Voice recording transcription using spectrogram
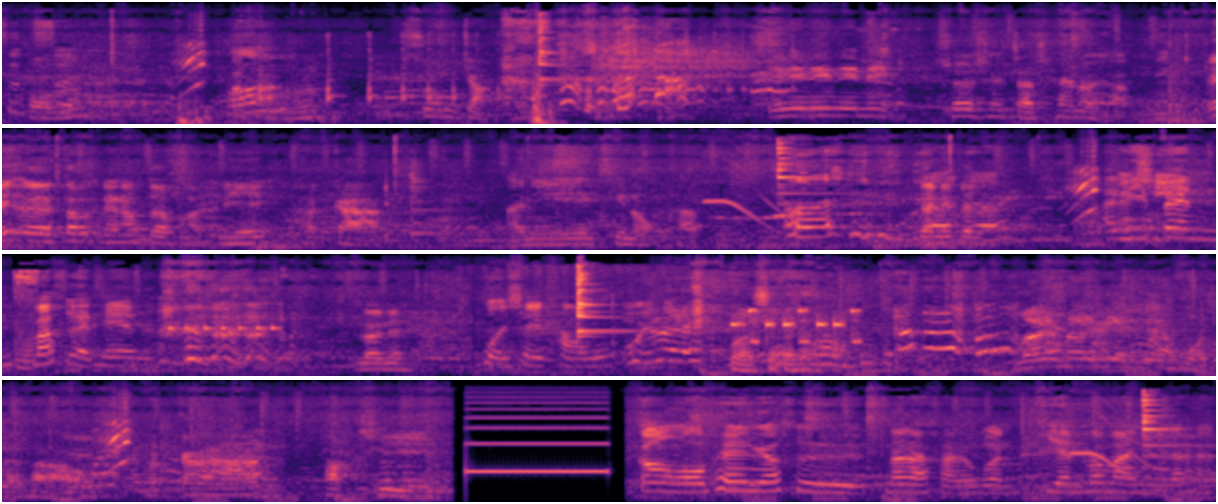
สุดผมๆปะถังส้วมจับนี่นี่นี่นี่ช่วยช่วยจัดให้หน่อยครับนี่เอ้ยเออต้องแนะนำตัวก่อนอันนี้ผักกาดอันนี้ขี้นกครับเอ้ยแล้วนี่เป็นอะไรอันนี้เป็นมะเขือเทศ แล้วเนี่ยหัวไชเท้า อุ้ยเลย หัวใจเท้าไม่ไม่เนี่ยเนี่ยหัวใจเท้าผักกาดผักชี กล่องโอเพนก็คือนั่นแหละค่ะทุกคนเพี้ยนประมาณนี้นะคะ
